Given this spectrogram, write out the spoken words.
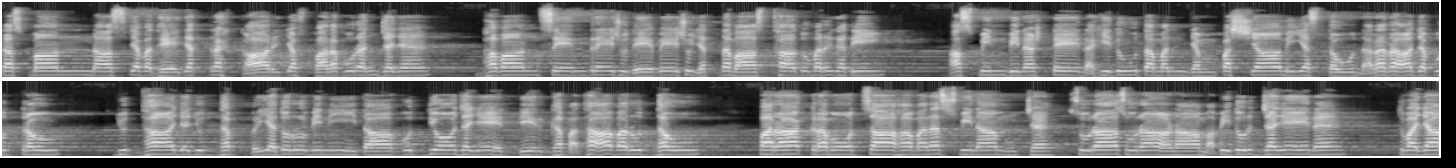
तस्मान्नास्य वधे यत्र कार्यः परपुरञ्जय। भवान् सेन्द्रेषु देवेषु यत्नमास्थातुमर्हति। अस्मिन् विनष्टे न हि दूतमन्यं पश्यामि यस्तौ नरराजपुत्रौ युद्धाय युद्धप्रियदुर्विनीता बुद्ध्योजयेद्दीर्घपथावरुद्धौ पराक्रमोत्साहमनस्विनां च सुरासुराणामपि दुर्जयेन। त्वया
